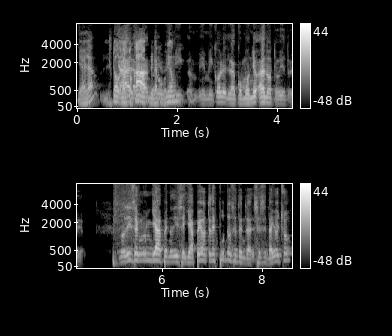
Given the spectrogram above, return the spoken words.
¿Ya, ya? El to- Ya la mano, la comunión. En mi, en mi cole, la comunión. Ah, no, todavía, todavía. Nos dicen un yape, nos dice yapeo 3.68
